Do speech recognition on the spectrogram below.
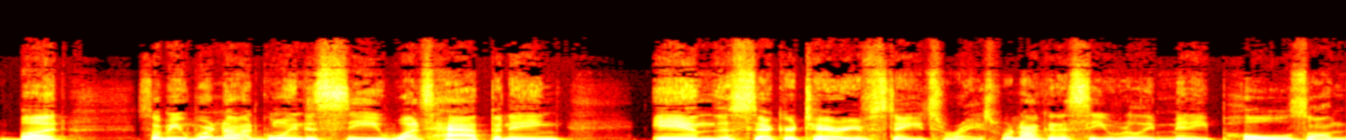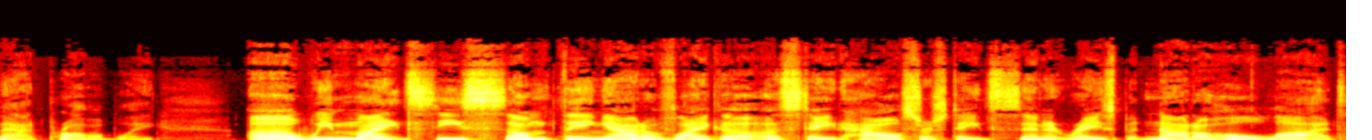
But so I mean we're not going to see what's happening in the Secretary of State's race. We're not going to see really many polls on that probably. Uh, we might see something out of like a, a state house or state senate race, but not a whole lot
